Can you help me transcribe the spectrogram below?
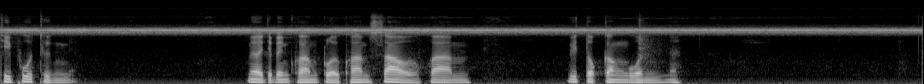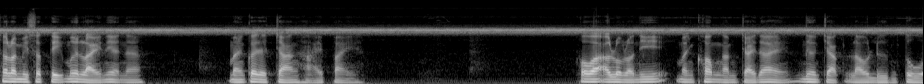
ที่พูดถึงเนี่ยไม่ว่าจะเป็นความโกรธความเศร้า ความวิตกกังวลนะถ้าเรามีสติเมื่อไหร่เนี่ยนะ มันก็จะจางหายไป ราะว่าอารมณ์เหล่านี้มันครอบงำใจได้ เนื่องจากเราลืมตัว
